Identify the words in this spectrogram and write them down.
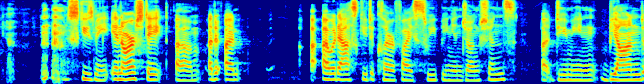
excuse me, in our state, um, I, I- I would ask you to clarify sweeping injunctions. Uh, do you mean beyond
